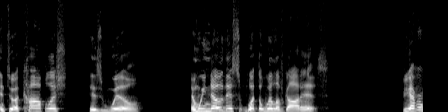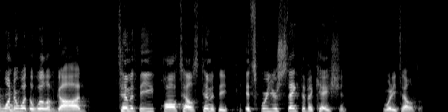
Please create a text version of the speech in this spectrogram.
and to accomplish his will. And we know this, what the will of God is. If you ever wonder what the will of God, Timothy, Paul tells Timothy, it's for your sanctification. That's what he tells us.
